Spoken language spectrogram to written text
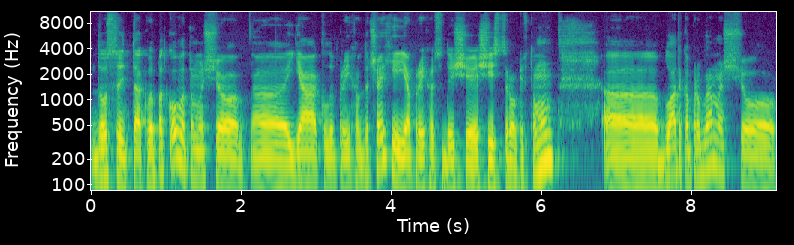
досить так випадково, тому що е, я, коли приїхав до Чехії, я приїхав сюди ще 6 років тому. Е, була така проблема, що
